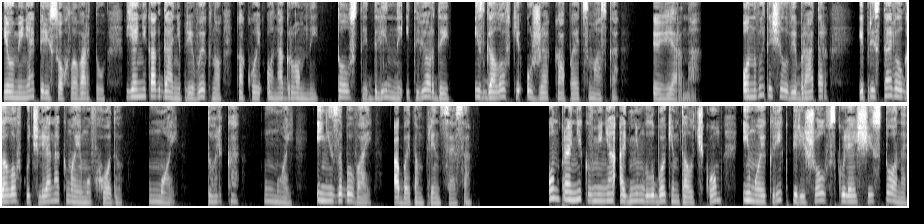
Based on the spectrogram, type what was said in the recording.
и у меня пересохло во рту. Я никогда не привыкну, какой он огромный, толстый, длинный и твердый. Из головки уже капает смазка. Верно. Он вытащил вибратор и приставил головку члена к моему входу. Мой, только мой. И не забывай об этом, принцесса. Он проник в меня одним глубоким толчком, и мой крик перешел в скулящие стоны,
